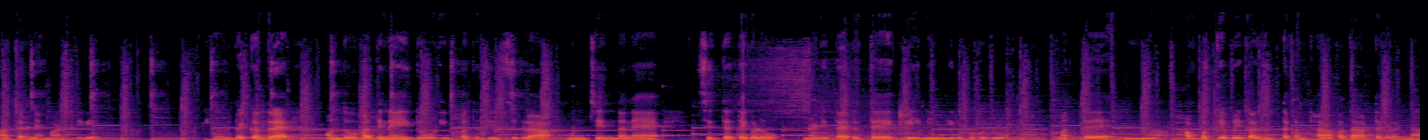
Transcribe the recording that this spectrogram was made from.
ಆಚರಣೆ ಮಾಡ್ತೀವಿ. ಹೇಳಬೇಕಂದ್ರೆ ಒಂದು ಹದಿನೈದು, ಇಪ್ಪತ್ತು ದಿವಸಗಳ ಮುಂಚೆಯಿಂದನೇ ಸಿದ್ಧತೆಗಳು ನಡೀತಾ ಇರುತ್ತೆ. ಕ್ಲೀನಿಂಗ್ ಇರಬಹುದು ಮತ್ತು ಹಬ್ಬಕ್ಕೆ ಬೇಕಾಗಿರ್ತಕ್ಕಂತಹ ಪದಾರ್ಥಗಳನ್ನು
